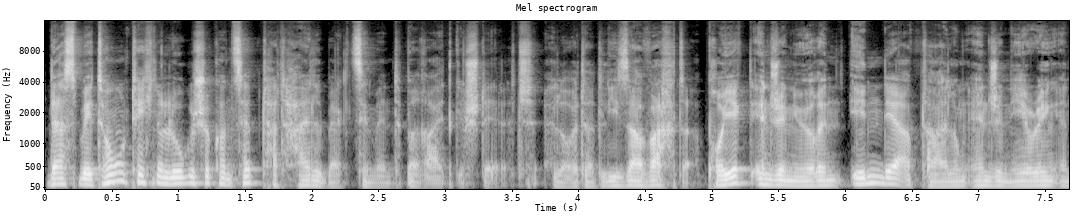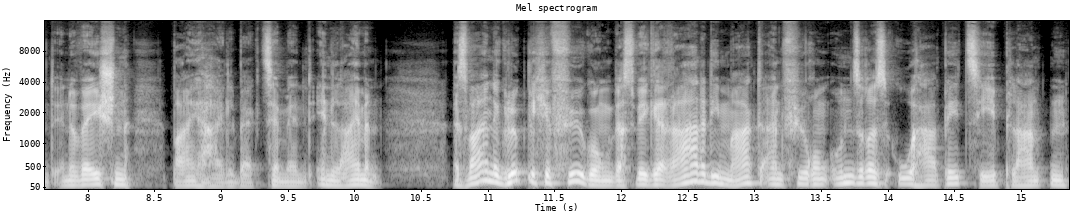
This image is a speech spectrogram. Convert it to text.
Das betontechnologische Konzept hat Heidelberg Zement bereitgestellt, erläutert Lisa Wachter, Projektingenieurin in der Abteilung Engineering and Innovation bei Heidelberg Zement in Leimen. Es war eine glückliche Fügung, dass wir gerade die Markteinführung unseres UHPC planten,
